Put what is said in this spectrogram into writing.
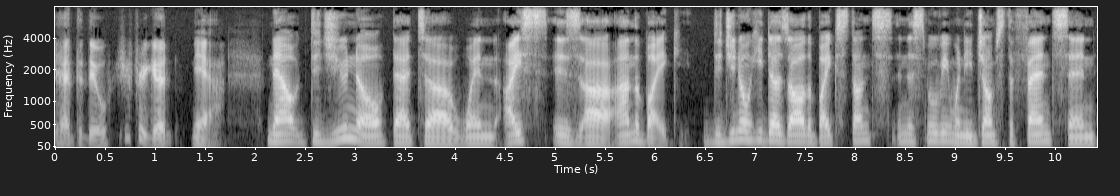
had to do. She's pretty good. Yeah. Now, did you know that uh, when Ice is uh, on the bike, did you know he does all the bike stunts in this movie when he jumps the fence and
